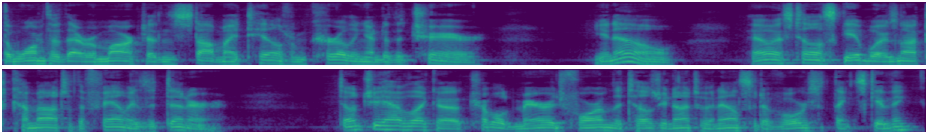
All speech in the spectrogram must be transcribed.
The warmth of that remark doesn't stop my tail from curling under the chair. You know, they always tell us gay boys not to come out to the families at dinner. Don't you have like a troubled marriage form that tells you not to announce a divorce at Thanksgiving?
